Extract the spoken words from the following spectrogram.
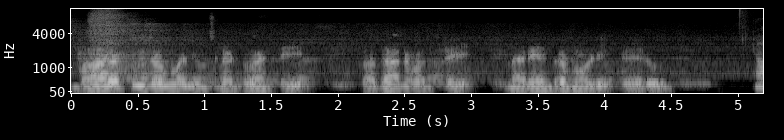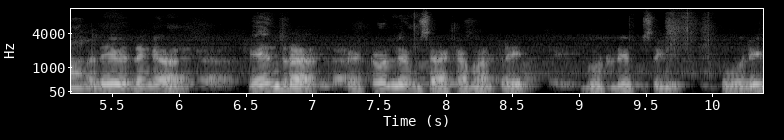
లో భారత్కు సంబంధించినటువంటి ప్రధానమంత్రి నరేంద్ర మోడీ పేరు. అదే విధంగా కేంద్ర పెట్రోలియం శాఖ మంత్రి గుర్దీప్ సింగ్ పూరి.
